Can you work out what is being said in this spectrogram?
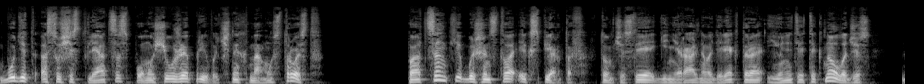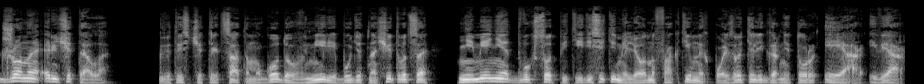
будет осуществляться с помощью уже привычных нам устройств. По оценке большинства экспертов, в том числе генерального директора Unity Technologies Джона Ричителла, к 2030 году в мире будет насчитываться не менее 250 миллионов активных пользователей гарнитур AR и VR.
